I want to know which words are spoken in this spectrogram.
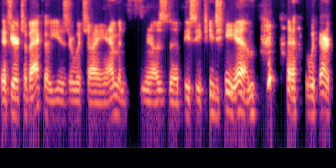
If you're a tobacco user, which I am, and you know, as the BCTGM, we are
